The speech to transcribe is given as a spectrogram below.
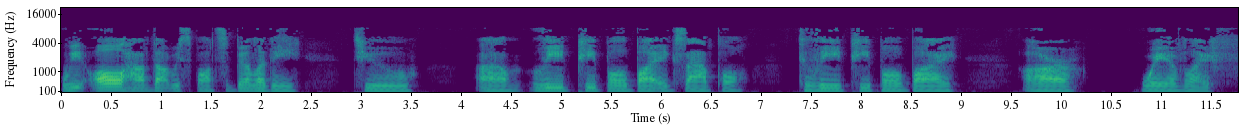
we all have that responsibility to um, lead people by example, to lead people by our way of life.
